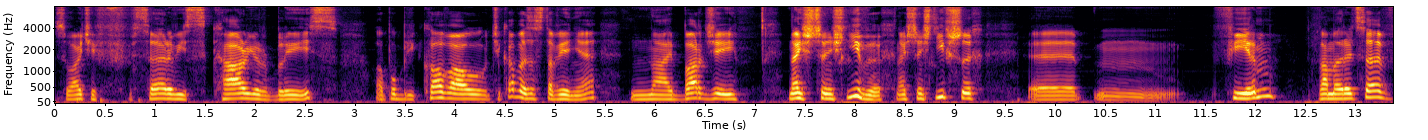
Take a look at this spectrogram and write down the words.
słuchajcie, serwis Carrier Bliss opublikował ciekawe zestawienie najbardziej najszczęśliwych, najszczęśliwszych e, mm, firm w Ameryce w,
